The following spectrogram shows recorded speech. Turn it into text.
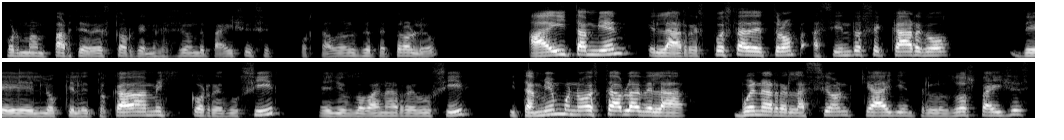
forman parte de esta organización de países exportadores de petróleo. Ahí también la respuesta de Trump haciéndose cargo de lo que le tocaba a México reducir, ellos lo van a reducir, y también, bueno, esta habla de la buena relación que hay entre los dos países,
